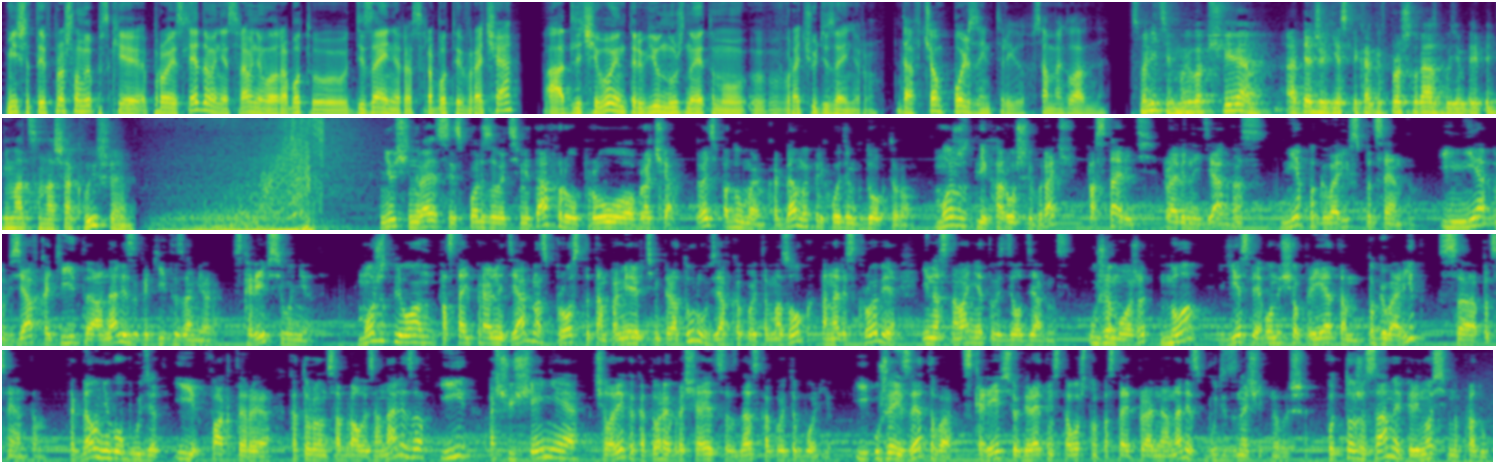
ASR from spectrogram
Миша, ты в прошлом выпуске про исследование сравнивал работу дизайнера с работой врача. А для чего интервью нужно этому врачу-дизайнеру? Да, в чем польза интервью, самое главное? Смотрите, мы вообще, опять же, если, как и в прошлый раз, будем приподниматься на шаг выше, мне очень нравится использовать метафору про врача. Давайте подумаем, когда мы приходим к доктору. Может ли хороший врач поставить правильный диагноз, не поговорив с пациентом и не взяв какие-то анализы, какие-то замеры? Скорее всего, нет. Может ли он поставить правильный диагноз, просто там померив температуру, взяв какой-то мазок, анализ крови и на основании этого сделать диагноз? Уже может, но если он еще при этом поговорит с пациентом, тогда у него будет и факторы, которые он собрал из анализов, и ощущение человека, который обращается да, с какой-то болью. И уже из этого, скорее всего, вероятность того, что он поставит правильный анализ, будет значительно выше. Вот то же самое переносим на продукт.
